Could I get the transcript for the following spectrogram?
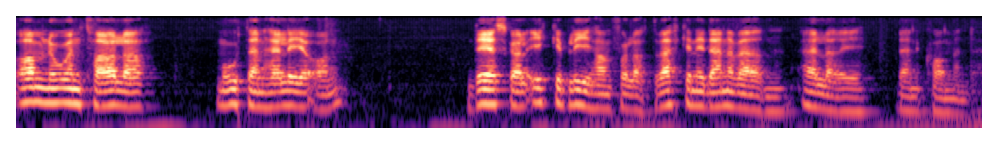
om noen taler mot Den hellige ånd, det skal ikke bli ham forlatt, verken i denne verden eller i den kommende.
